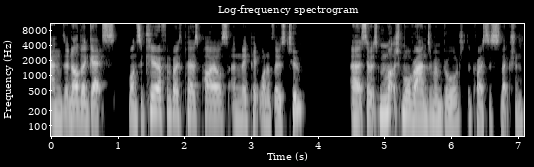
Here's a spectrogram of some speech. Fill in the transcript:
and another gets one secure from both players' piles, and they pick one of those two. Uh, so it's much more random and broad, the crisis selection.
